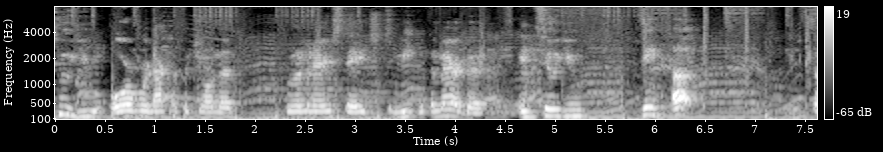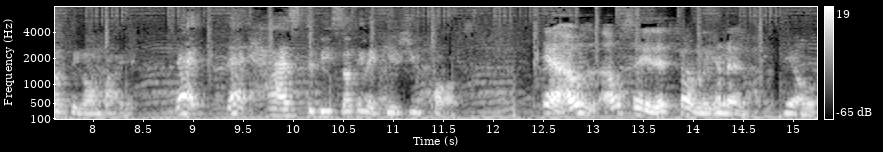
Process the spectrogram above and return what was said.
to you, or we're not going to put you on the preliminary stage to meet with America until you dig up something on Biden. That that has to be something that gives you pause. Yeah, I would I would say that's probably gonna you know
